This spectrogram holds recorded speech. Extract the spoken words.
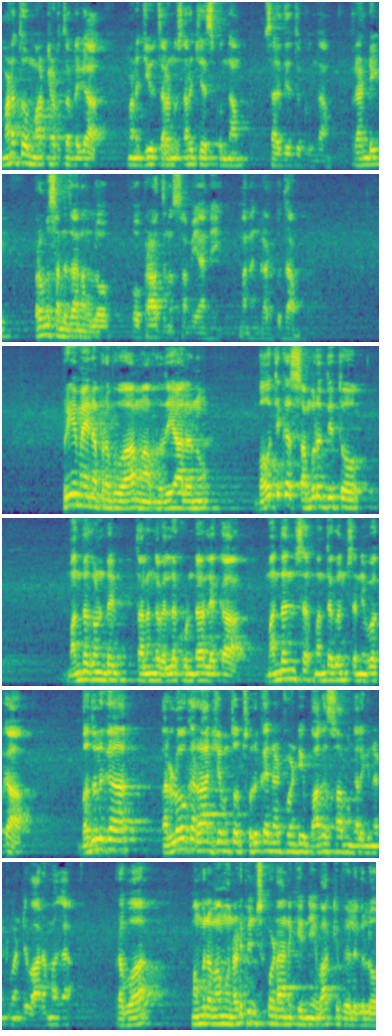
మనతో మాట్లాడుతుండగా మన జీవితాలను సరి చేసుకుందాం సరిదిద్దుకుందాం. రండి ప్రభు సన్నిధానంలో ఓ ప్రార్థన సమయాన్ని మనం గడుపుదాం. ప్రియమైన ప్రభువ మా హృదయాలను భౌతిక సమృద్ధితో మందగొండ తలంగా వెళ్ళకుండా లేక మందంస మందగొంచనివ్వక బదులుగా పరలోక రాజ్యంతో చురుకైనటువంటి భాగస్వామ్యం కలిగినటువంటి వారమ్మగా ప్రభువా మమ్మల్ని మమ్మల్ని నడిపించుకోవడానికి నీ వాక్య వెలుగులో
